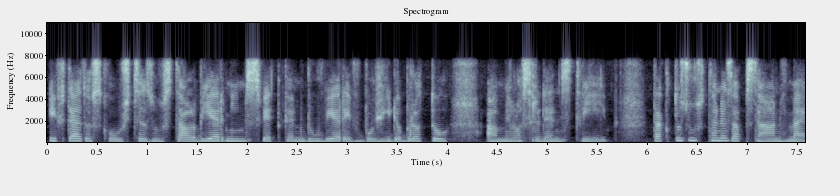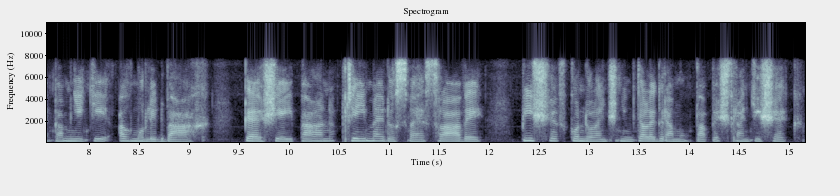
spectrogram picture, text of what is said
I v této zkoušce zůstal věrným svědkem důvěry v boží dobrotu a milosrdenství. Tak to zůstane zapsán v mé paměti a v modlitbách. Kéž jej pán přijme do své slávy, píše v kondolenčním telegramu papež František.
